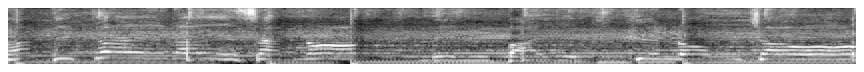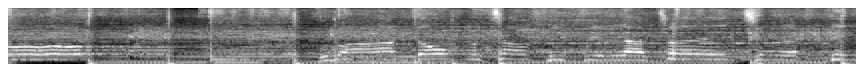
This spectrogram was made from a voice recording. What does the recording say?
หักที่เคยได้สักนองบินไปคือนงเจ้าว่าดงเจ้าสิฟินละเจยเจิดดี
